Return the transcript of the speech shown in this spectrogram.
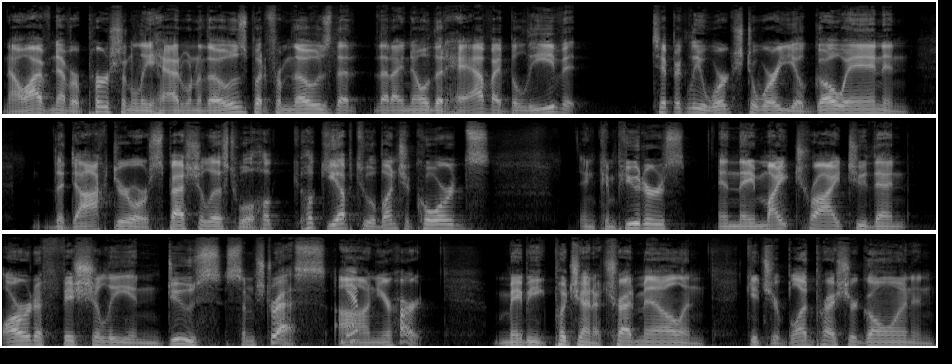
Now, I've never personally had one of those, but from those that, that I know that have, I believe it typically works to where you'll go in and the doctor or specialist will hook, hook you up to a bunch of cords and computers, and they might try to then artificially induce some stress yep. on your heart. Maybe put you on a treadmill and get your blood pressure going and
